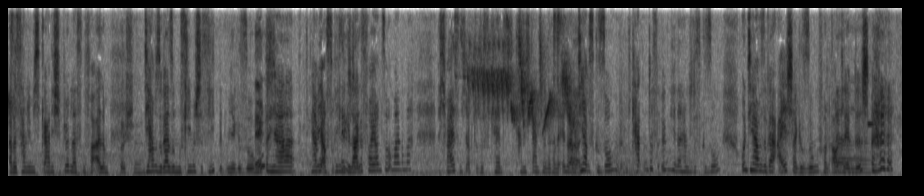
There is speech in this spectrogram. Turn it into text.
Aber das haben die mich gar nicht spüren lassen. Vor allem, die haben sogar so ein muslimisches Lied mit mir gesungen. Echt? Ja, die haben ja auch so riesige Lagefeuer und so immer gemacht. Ich weiß nicht, ob du das kennst. Ich kann mich gar nicht mehr daran erinnern. Aber die haben es gesungen. Die kannten das irgendwie und dann haben die das gesungen. Und die haben sogar Aisha gesungen von Outländisch. Ah.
